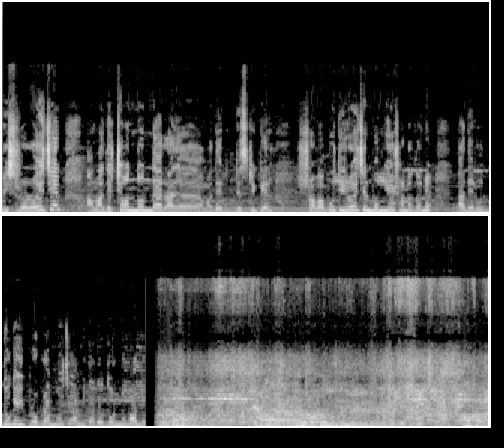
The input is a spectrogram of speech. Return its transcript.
মিশ্র রয়েছেন, আমাদের চন্দনদা আমাদের ডিস্ট্রিক্টের সভাপতি রয়েছেন বঙ্গীয় সনাতনের। তাদের উদ্যোগে এই প্রোগ্রাম হয়েছে। আমি তাদের ধন্যবাদ। আপনারা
